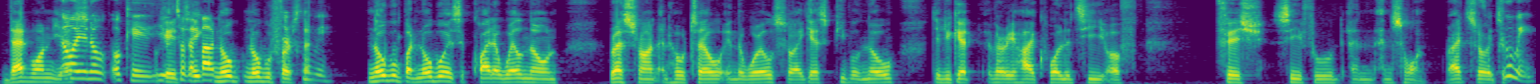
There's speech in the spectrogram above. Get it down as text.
That one, yes. No, you know, okay, you Okay, talk about Nobu, Nobu first then. Nobu, but Nobu is a quite a well-known restaurant and hotel in the world, so I guess people know that you get a very high quality of fish, seafood, and, and so on, right? So Takumi.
